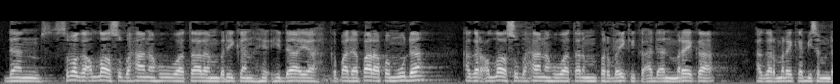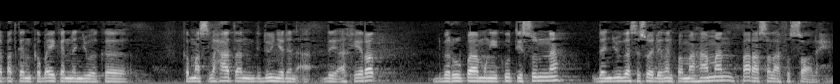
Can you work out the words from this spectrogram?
Dan semoga Allah Subhanahu wa taala memberikan hidayah kepada para pemuda agar Allah Subhanahu wa taala memperbaiki keadaan mereka agar mereka bisa mendapatkan kebaikan dan juga ke kemaslahatan di dunia dan di akhirat berupa mengikuti sunnah dan juga sesuai dengan pemahaman para salafus saleh.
